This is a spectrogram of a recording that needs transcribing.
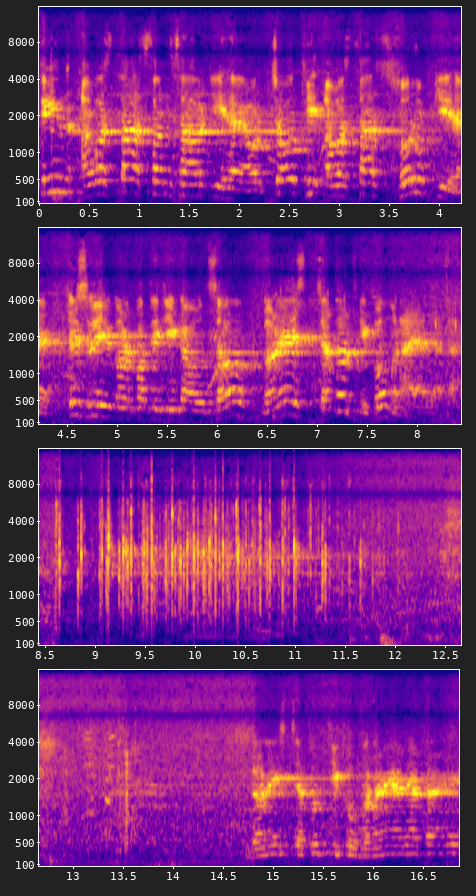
तीन अवस्था संसार की है और चौथी अवस्था स्वरूप की है। इसलिए गणपति जी का उत्सव गणेश चतुर्थी को मनाया जाता है। गणेश चतुर्थी को मनाया जाता है।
